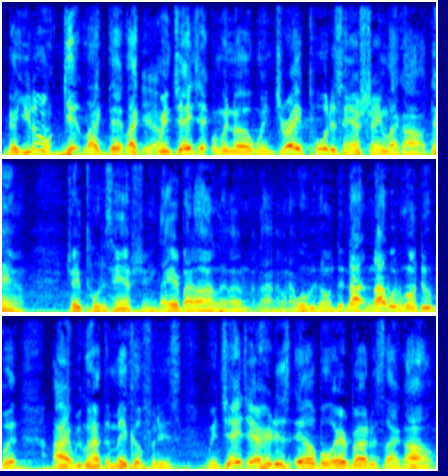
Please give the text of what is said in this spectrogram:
Now you don't get like that. Like Yeah. when JJ when uh, when Dre pulled his hamstring, like, "Oh damn." Dre pulled his hamstring. Like everybody, oh, like, like, like, what we gonna do? Not not what we gonna do, but all right, we're gonna have to make up for this. When JJ hurt his elbow, everybody was like, oh,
